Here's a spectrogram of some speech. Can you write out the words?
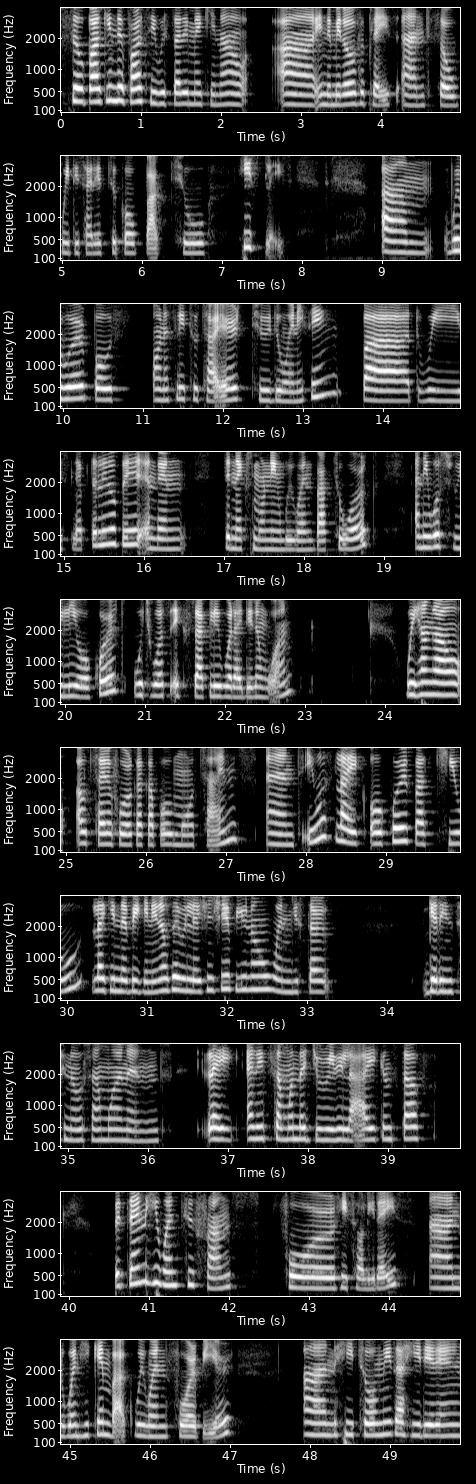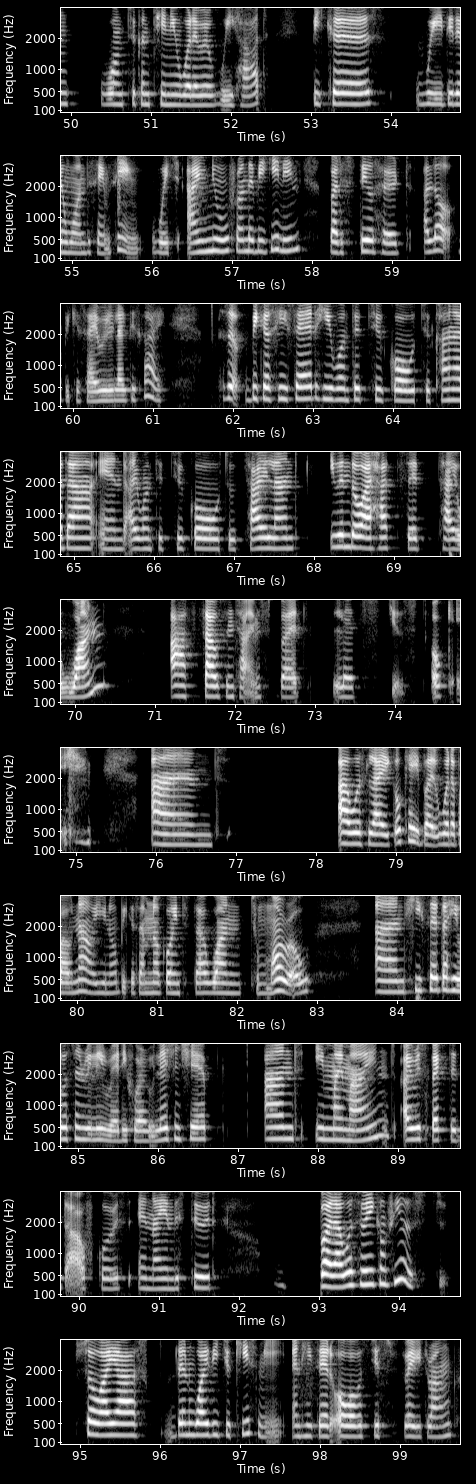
so back in the party we started making out uh, in the middle of the place and so we decided to go back to his place. Um, we were both honestly too tired to do anything but we slept a little bit and then the next morning we went back to work and it was really awkward which was exactly what i didn't want we hung out outside of work a couple more times and it was like awkward but cute. Like in the beginning of the relationship you know when you start getting to know someone and like and it's someone that you really like and stuff. But then he went to france for his holidays and when he came back we went for a beer. And he told me that he didn't want to continue whatever we had because we didn't want the same thing, which I knew from the beginning, but still hurt a lot because I really like this guy. So, because he said he wanted to go to Canada and I wanted to go to Thailand, even though I had said Taiwan a thousand times, but let's just okay. and I was like, okay, but what about now, you know, because I'm not going to Taiwan tomorrow and he said that he wasn't really ready for a relationship. And in my mind i respected that of course and i understood. But i was very confused. So i asked then why did you kiss me? And he said oh i was just very drunk.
